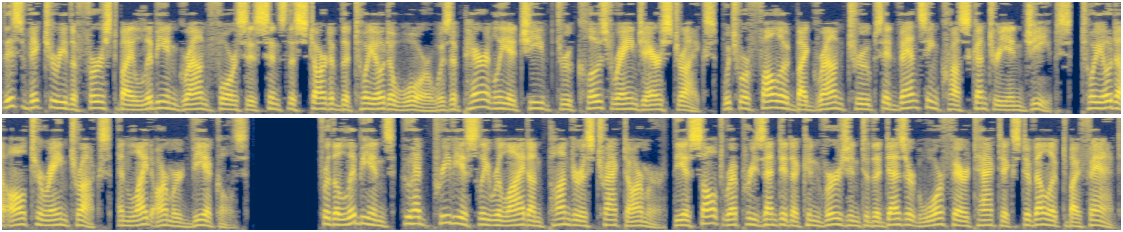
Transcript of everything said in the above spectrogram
This victory the first by Libyan ground forces since the start of the Toyota War was apparently achieved through close-range air strikes, which were followed by ground troops advancing cross-country in jeeps, Toyota all-terrain trucks, and light armored vehicles. For the Libyans, who had previously relied on ponderous tracked armor, the assault represented a conversion to the desert warfare tactics developed by FANT.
